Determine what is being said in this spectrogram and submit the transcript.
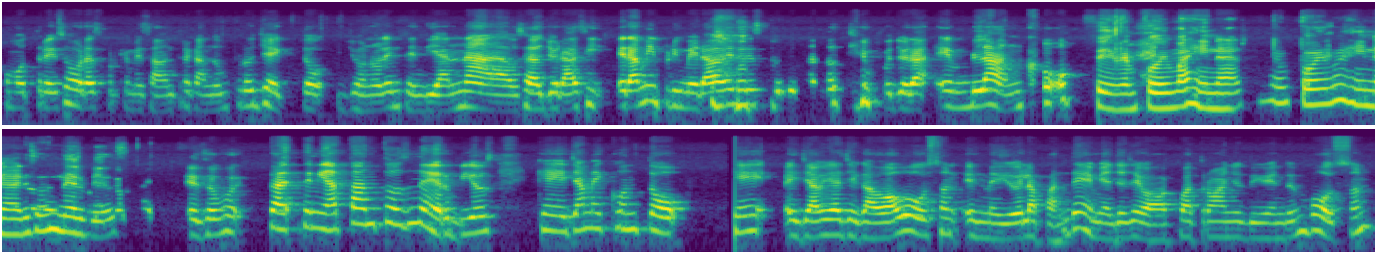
como tres horas porque me estaba entregando un proyecto, yo no le entendía nada, o sea, yo era así, era mi primera vez después de tanto tiempo, yo era en blanco. Sí, me puedo imaginar, me puedo imaginar esos nervios. Eso fue, tenía tantos nervios que ella me contó que ella había llegado a Boston en medio de la pandemia, ella llevaba cuatro años viviendo en Boston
